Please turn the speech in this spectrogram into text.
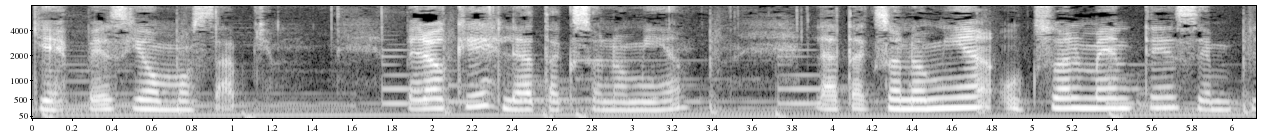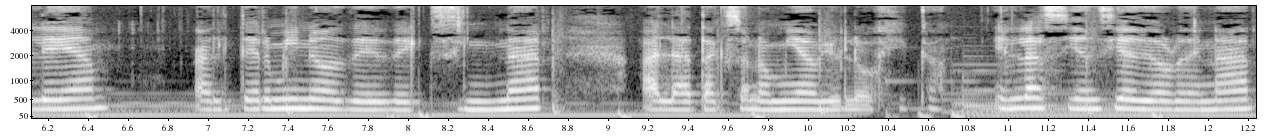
y especie Homo sapiens. ¿Pero qué es la taxonomía? La taxonomía usualmente se emplea al término de designar a la taxonomía biológica. Es la ciencia de ordenar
